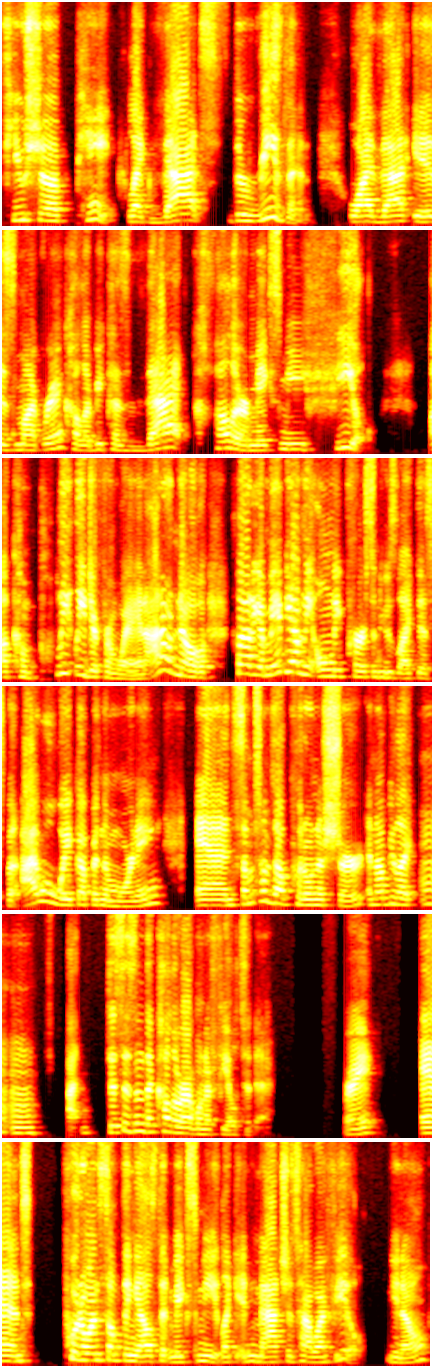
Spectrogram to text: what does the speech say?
fuchsia pink like that's the reason why that is my brand color because that color makes me feel a completely different way. And I don't know, Claudia, maybe I'm the only person who's like this, but I will wake up in the morning and sometimes I'll put on a shirt and I'll be like, mm this isn't the color I want to feel today. Right. And put on something else that makes me like it matches how I feel, you know,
